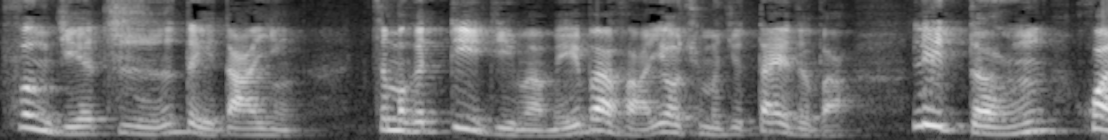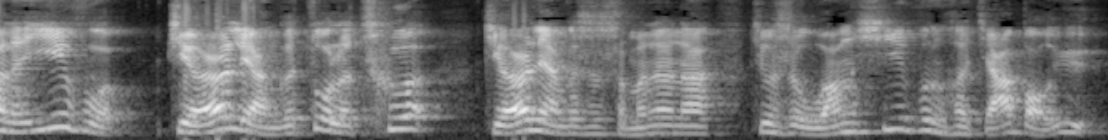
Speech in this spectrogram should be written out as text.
凤姐只得答应。这么个弟弟嘛，没办法，要去嘛就带着吧。立等换了衣服，姐儿两个坐了车。姐儿两个是什么的呢？就是王熙凤和贾宝玉。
